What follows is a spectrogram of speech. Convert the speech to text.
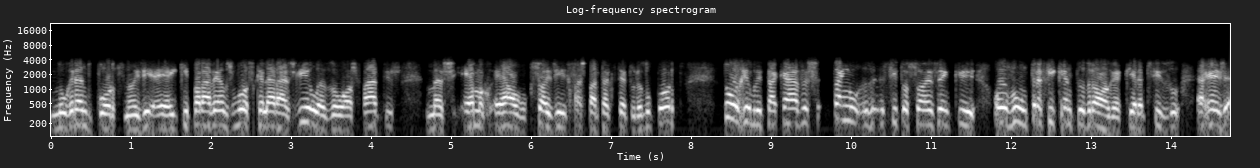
no Grande Porto, não é equiparado em Lisboa, se calhar às vilas ou aos pátios, mas é, uma, é algo que só existe, faz parte da arquitetura do Porto. Estou a reabilitar casas, tenho situações em que houve um traficante de droga que era preciso arranjar,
